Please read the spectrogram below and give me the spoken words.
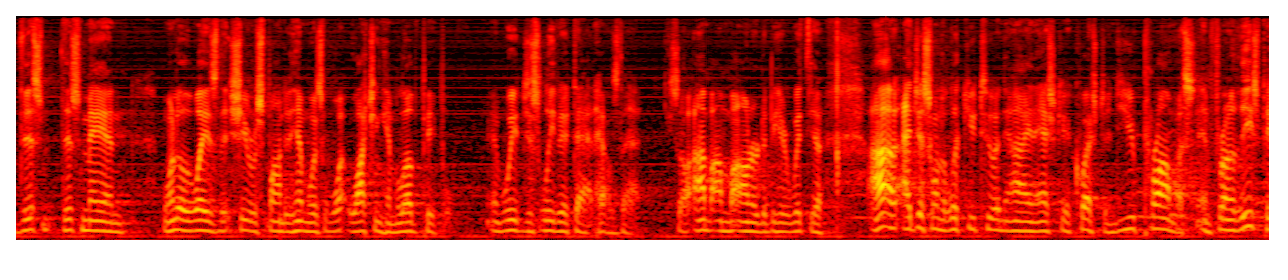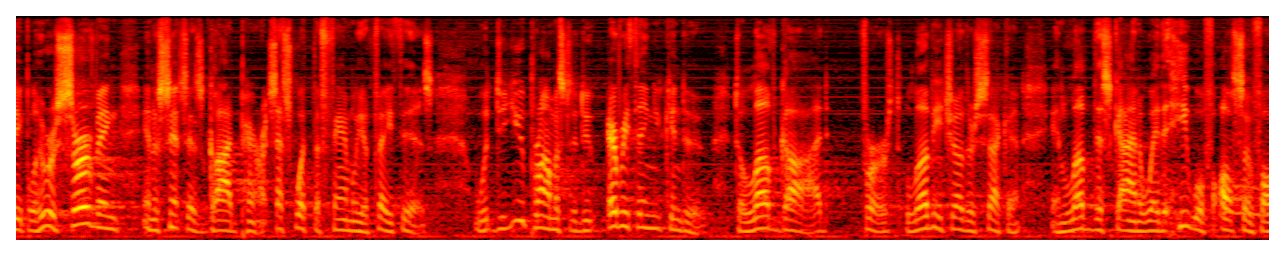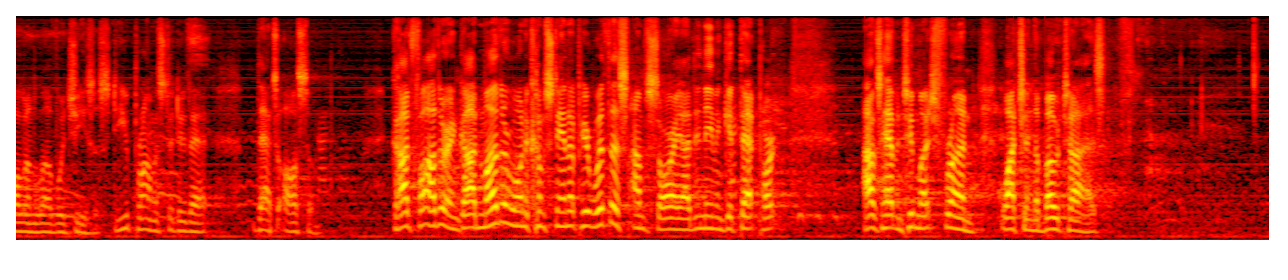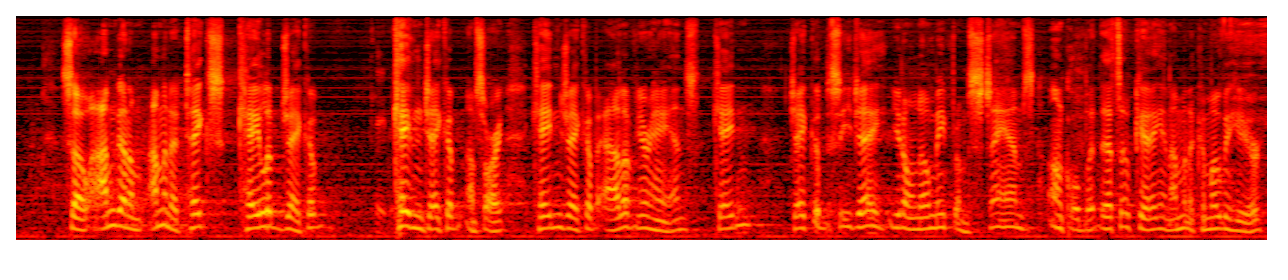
This, this man, one of the ways that she responded to him was watching him love people. And we just leave it at that. How's that? So I'm, I'm honored to be here with you. I, I just want to look you two in the eye and ask you a question. Do you promise in front of these people who are serving, in a sense, as godparents? That's what the family of faith is. Do you promise to do everything you can do to love God first, love each other second, and love this guy in a way that he will also fall in love with Jesus? Do you promise to do that? That's awesome. Godfather and Godmother want to come stand up here with us? I'm sorry, I didn't even get that part. I was having too much fun watching the bow ties. So I'm gonna I'm gonna take Caleb Jacob, Caden Jacob. I'm sorry, Caden Jacob out of your hands. Caden Jacob CJ. You don't know me from Sam's uncle, but that's okay. And I'm gonna come over here.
